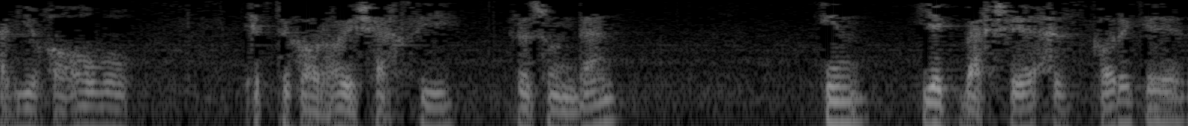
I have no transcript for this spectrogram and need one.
سلیقه ها و ابتکارهای شخصی رسوندن. این یک بخشه از کاری که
